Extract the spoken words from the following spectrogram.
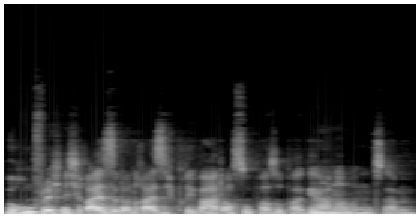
beruflich nicht reise, dann reise ich privat auch super, super gerne mhm. und ähm,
